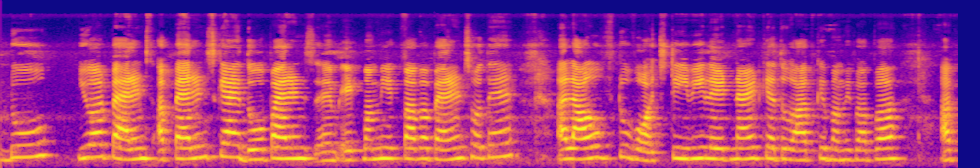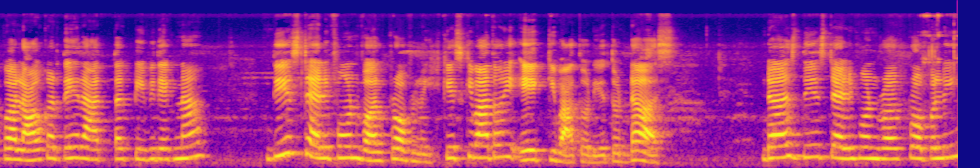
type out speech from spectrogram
डू योर पेरेंट्स अब पेरेंट्स क्या है? दो पेरेंट्स एक मम्मी, एक पापा पेरेंट्स होते हैं। Allow to watch TV late night क्या तो आपके मम्मी पापा आपको अलाउ करते हैं रात तक टीवी देखना। दिस टेलीफोन वर्क प्रॉपरली किसकी बात हो रही है? एक की बात हो रही है। तो does does this telephone work properly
